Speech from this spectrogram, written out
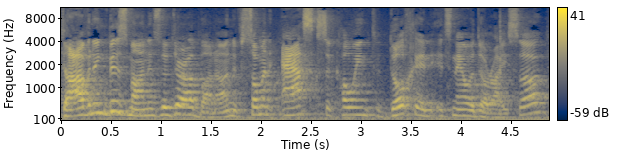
Davening bisman is a darabanan. If someone asks a kohen to duchen, it's now a daraisa.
